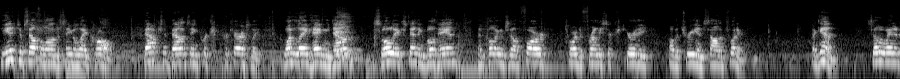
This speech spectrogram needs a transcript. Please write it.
He inched himself along the single leg crawl, balancing precariously, one leg hanging down, slowly extending both hands, then pulling himself forward toward the friendly security of a tree and solid footing. Again, silhouetted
